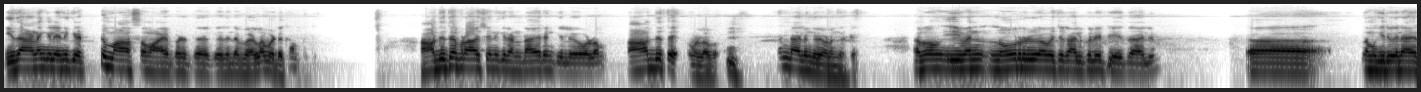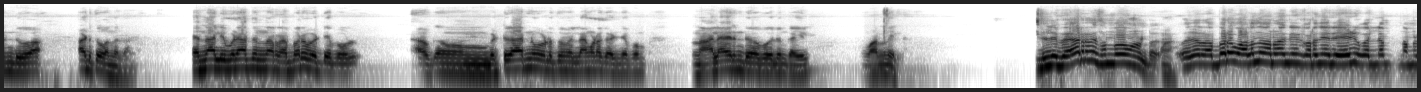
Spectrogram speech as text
ഇതാണെങ്കിൽ എനിക്ക് എട്ട് മാസമായപ്പോഴത്തേക്ക് ഇതിന്റെ വിളവെടുക്കാൻ പറ്റും. ആദ്യത്തെ പ്രാവശ്യം എനിക്ക് രണ്ടായിരം കിലോയോളം ആദ്യത്തെ വിളവ്. രണ്ടായിരം കിലോയോളം കിട്ടി. അപ്പം ഈവൻ നൂറ് രൂപ വെച്ച് കാൽക്കുലേറ്റ് ചെയ്താലും നമുക്ക് ഇരുപതിനായിരം രൂപ അടുത്ത് വന്നിട്ടുണ്ട്. എന്നാൽ ഇതിനകത്ത് നിന്ന് റബ്ബർ വെട്ടിയപ്പോൾ വെട്ടുകാരന് കൊടുത്തും എല്ലാം കൂടെ കഴിഞ്ഞപ്പം നാലായിരം രൂപ പോലും കയ്യിൽ വന്നില്ല. ഇതിൽ വേറൊരു സംഭവമുണ്ട്. ഒരു റബ്ബർ വളർന്നു പറഞ്ഞെങ്കിൽ കുറഞ്ഞ ഒരു ഏഴ് കൊല്ലം നമ്മൾ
